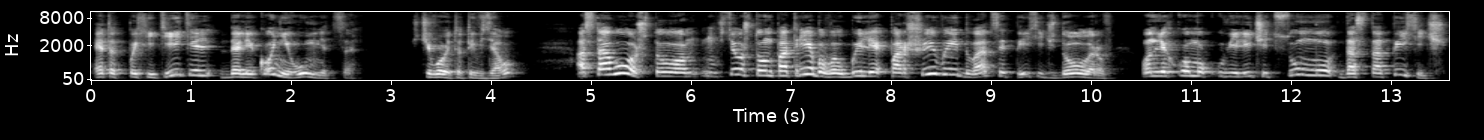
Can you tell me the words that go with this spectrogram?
Этот похититель далеко не умница. С чего это ты взял? А с того, что все, что он потребовал, были паршивые 20 тысяч долларов – он легко мог увеличить сумму до 100 тысяч.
